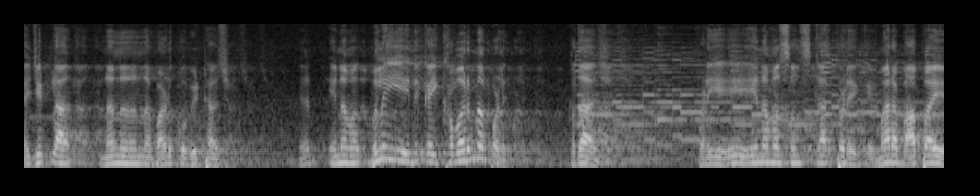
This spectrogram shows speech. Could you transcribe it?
એ જેટલા નાના નાના બાળકો બેઠા છે એનામાં ભલે એને કંઈ ખબર ન પડે, કદાચ. પણ એ એનામાં સંસ્કાર પડે કે મારા બાપાએ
